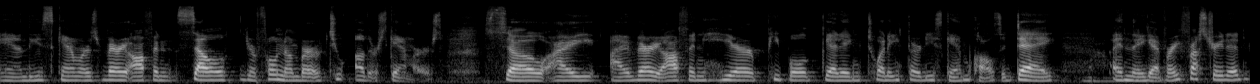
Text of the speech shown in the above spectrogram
and these scammers very often sell your phone number to other scammers. So I I very often hear people getting 20, 30 scam calls a day, and they get very frustrated.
